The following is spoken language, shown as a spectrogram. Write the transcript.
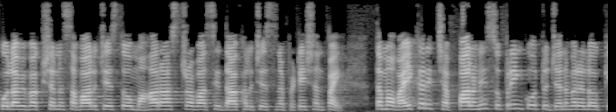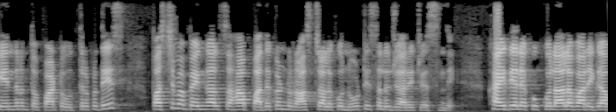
కుల వివక్షను సవాలు చేస్తూ మహారాష్ట్రవాసి దాఖలు చేసిన పిటిషన్పై తమ వైఖరి చెప్పాలని సుప్రీంకోర్టు జనవరిలో కేంద్రంతో పాటు ఉత్తరప్రదేశ్ పశ్చిమ బెంగాల్ సహా పదకొండు రాష్ట్రాలకు నోటీసులు జారీ చేసింది. ఖైదీలకు కులాల వారీగా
